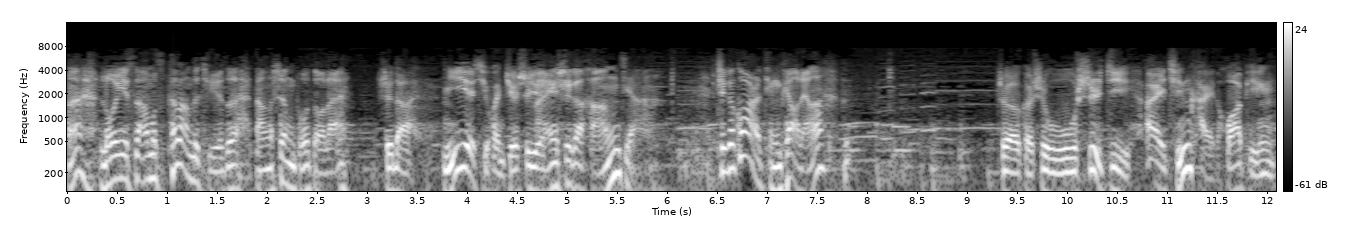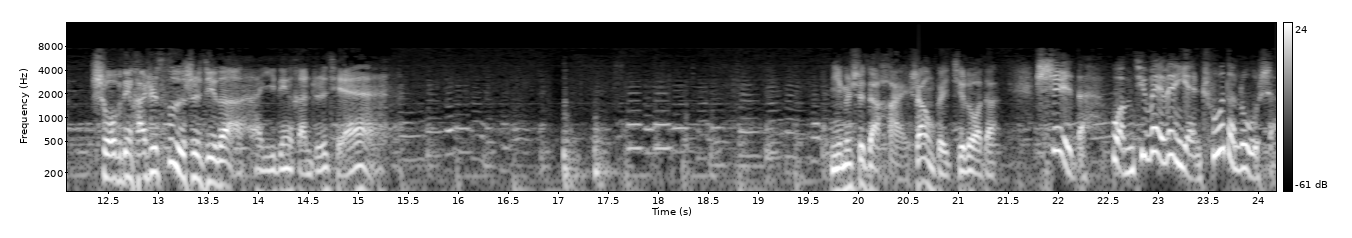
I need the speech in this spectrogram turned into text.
啊，路易斯·阿姆斯特朗的曲子《当圣徒走来》。是的，你也喜欢爵士乐。还是个行家。这个罐儿挺漂亮啊。这可是五世纪爱琴海的花瓶，说不定还是四世纪的，一定很值钱。你们是在海上被击落的？是的，我们去慰问演出的路上。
